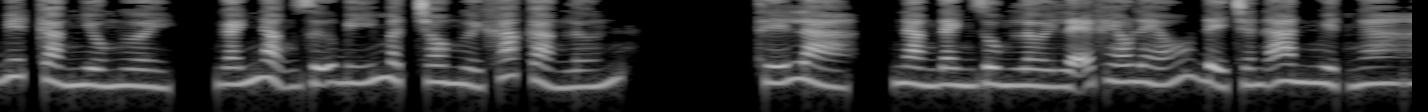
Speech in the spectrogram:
Biết càng nhiều người, gánh nặng giữ bí mật cho người khác càng lớn. Thế là, nàng đành dùng lời lẽ khéo léo để trấn an Nguyệt Nga.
